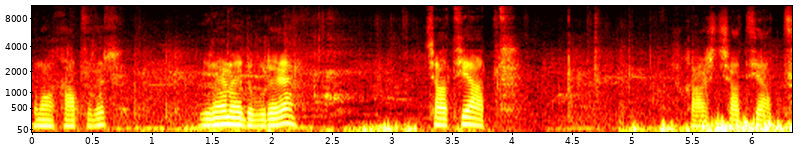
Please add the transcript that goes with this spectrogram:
buna katılır. İnemedi buraya. Çatıya attı. Şu karşı çatıya attı.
